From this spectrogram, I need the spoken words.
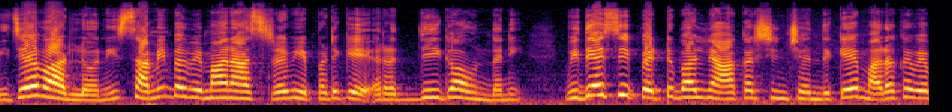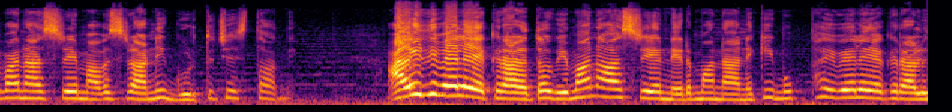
విజయవాడలోని సమీప విమానాశ్రయం ఇప్పటికే రద్దీగా ఉందని విదేశీ పెట్టుబడిని ఆకర్షించేందుకే మరొక విమానాశ్రయం అవసరాన్ని గుర్తు చేస్తోంది. ఐదు వేల ఎకరాలతో విమానాశ్రయ నిర్మాణానికి ముప్పై వేల ఎకరాలు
